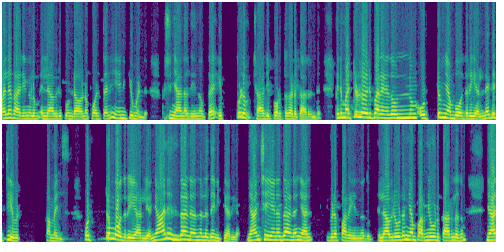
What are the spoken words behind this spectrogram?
പല കാര്യങ്ങളും എല്ലാവർക്കും ഉണ്ടാവുന്ന പോലെ തന്നെ എനിക്കുമുണ്ട്. പക്ഷെ ഞാൻ അതിൽ നിന്നൊക്കെ എപ്പോഴും ചാടി പുറത്ത് കിടക്കാറുണ്ട്. പിന്നെ മറ്റുള്ളവർ പറയുന്നത് ഒന്നും ഒട്ടും ഞാൻ ബോധർ ചെയ്യാറില്ല. നെഗറ്റീവ് കമന്റ്സ് ഒട്ടും ബോധർ ചെയ്യാറില്ല. ഞാൻ എന്താണ് എന്നുള്ളത് എനിക്കറിയാം. ഞാൻ ചെയ്യുന്നതാണ് ഞാൻ ഇവിടെ പറയുന്നതും എല്ലാവരോടും ഞാൻ പറഞ്ഞു കൊടുക്കാറുള്ളതും ഞാൻ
